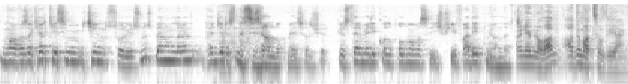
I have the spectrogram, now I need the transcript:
muhafazakar kesim için soruyorsunuz. Ben onların penceresinden size anlatmaya çalışıyorum. Göstermelik olup olmaması hiçbir şey ifade etmiyor onlar için. Önemli olan adım atıldı yani.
